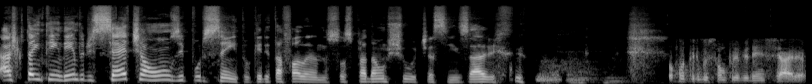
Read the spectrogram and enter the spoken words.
acho que está entendendo de 7 a 11% o que ele está falando, se fosse para dar um chute, assim, sabe? A contribuição previdenciária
